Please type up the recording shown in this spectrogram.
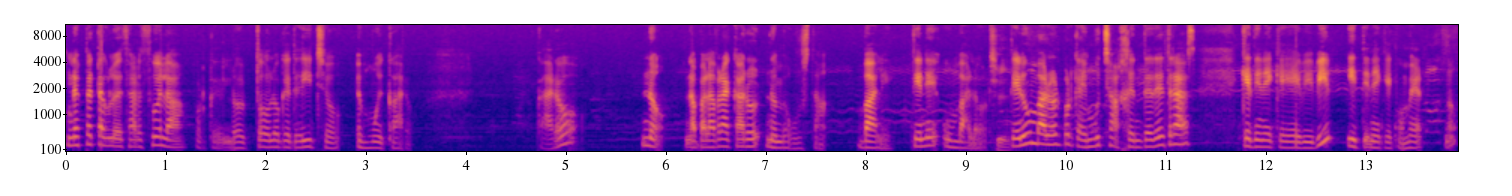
Un espectáculo de zarzuela, porque lo- todo lo que te he dicho es muy caro. ¿Caro? No, la palabra caro no me gusta. Vale, tiene un valor. Sí. Tiene un valor porque hay mucha gente detrás que tiene que vivir y tiene que comer, ¿no?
